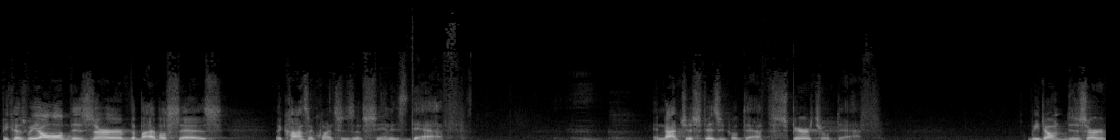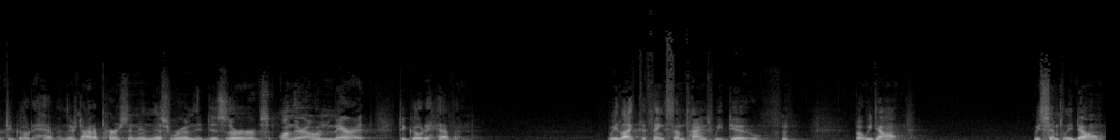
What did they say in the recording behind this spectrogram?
Because we all deserve, the Bible says, the consequences of sin is death. And not just physical death, spiritual death. We don't deserve to go to heaven. There's not a person in this room that deserves, on their own merit, to go to heaven. We like to think sometimes we do, but we don't. We simply don't.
